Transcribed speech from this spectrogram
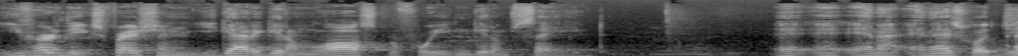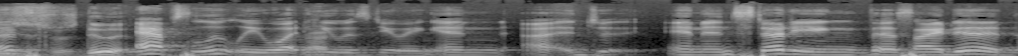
you've heard the expression, you got to get them lost before you can get them saved. And, and, I, and that's what Jesus was doing. absolutely what he was doing. And uh, j- and in studying this, I did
